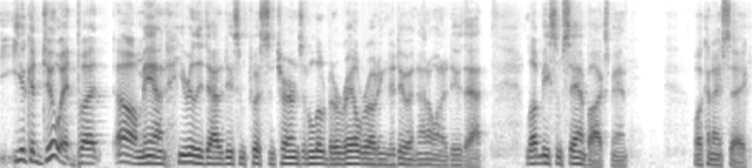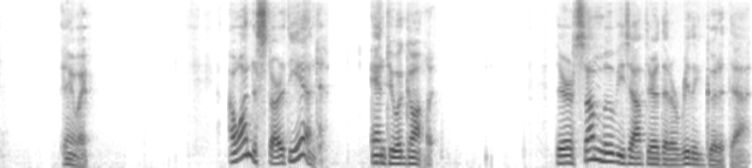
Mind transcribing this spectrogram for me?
you could do it, but oh man, you really got to do some twists and turns and a little bit of railroading to do it, and I don't want to do that. Love me some sandbox, man. What can I say? Anyway, I wanted to start at the end and do a gauntlet. There are some movies out there that are really good at that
